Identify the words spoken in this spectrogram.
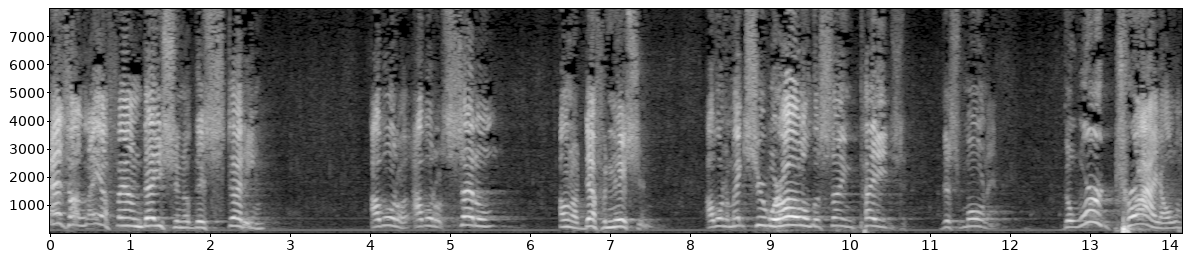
as I lay a foundation of this study, I want to I want to settle on a definition. I want to make sure we're all on the same page this morning. The word trial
